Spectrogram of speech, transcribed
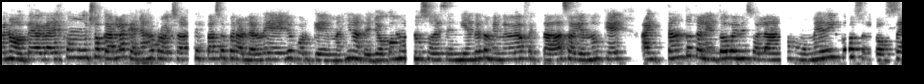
Bueno, te agradezco mucho, Carla, que hayas aprovechado este espacio para hablar de ello, porque imagínate, yo como uso descendiente también me veo afectada sabiendo que hay tanto talento venezolano como médicos, lo sé,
